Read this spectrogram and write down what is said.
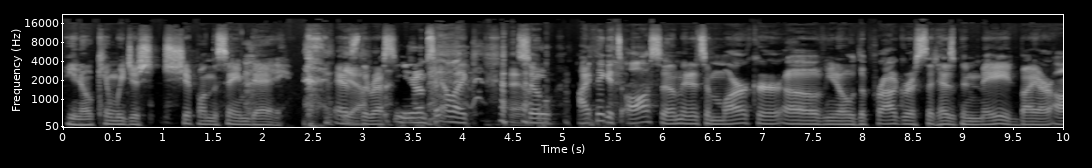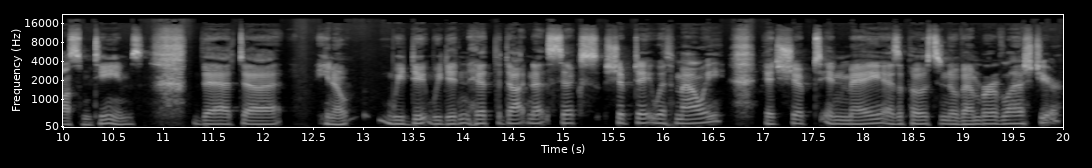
you know, can we just ship on the same day as yeah. the rest? You know what I'm saying? Like, yeah. so I think it's awesome. And it's a marker of, you know, the progress that has been made by our awesome teams that, uh, you know, we did we didn't hit the .NET 6 ship date with Maui. It shipped in May as opposed to November of last year.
